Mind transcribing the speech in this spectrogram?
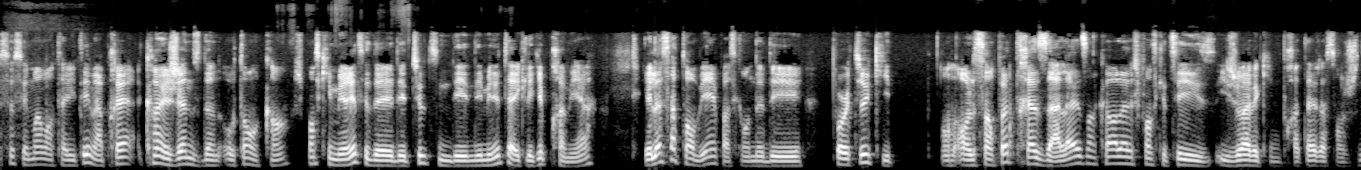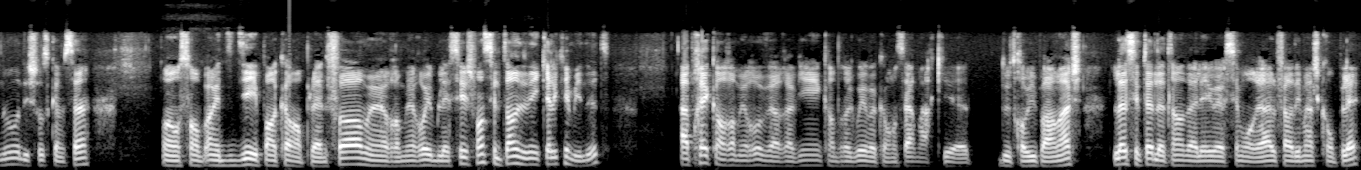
ça c'est ma mentalité, mais après, quand un jeune se donne autant au camp, je pense qu'il mérite des, des, des minutes avec l'équipe première. Et là, ça tombe bien parce qu'on a des porteurs qui on, on, le sent pas très à l'aise encore. Là. Je pense que il, il joue avec une protège à son genou, des choses comme ça. On sent, un Didier est pas encore en pleine forme, un Romero est blessé. Je pense que c'est le temps de donner quelques minutes. Après, quand Romero revient, quand Drogba va commencer à marquer 2-3 euh, buts par match, là, c'est peut-être le temps d'aller au FC Montréal, faire des matchs complets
